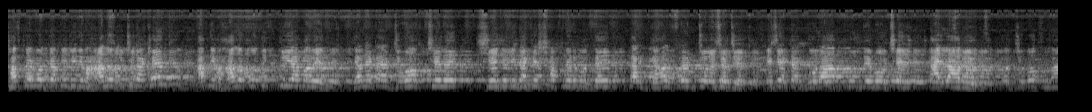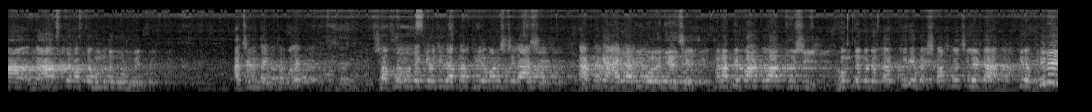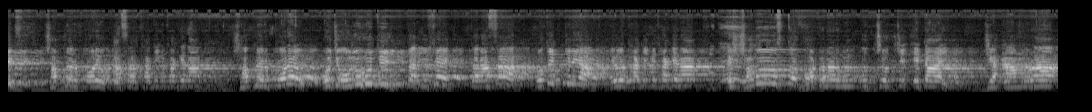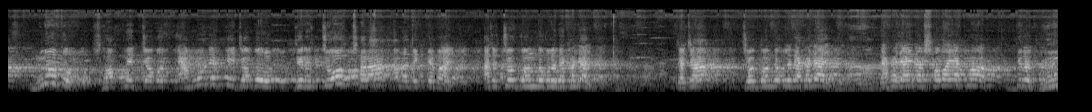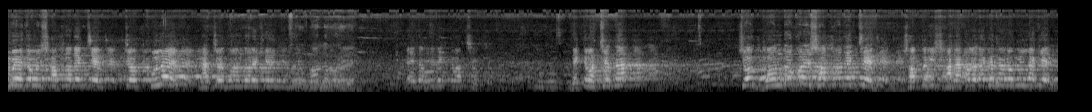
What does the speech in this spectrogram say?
স্বপ্নের মধ্যে আপনি যদি ভালো কিছু দেখেন, আপনি ভালো প্রতিক্রিয়া পাবেন। যেমন একটা যুবক ছেলে, সে যদি দেখে স্বপ্নের মধ্যে তার গার্লফ্রেন্ড চলে এসেছে, এসে একটা গোলাপ ফুল দিয়ে বলছে আই লাভ ইউ ও যুবক না না আসতে না আসতে ঘুম থেকে উঠবে। আচ্ছা না তাই কথা বলে স্বপ্নের মধ্যে কেউ যদি আপনার প্রিয় মানুষ চলে আসে, আপনাকে আই লাভ ইউ বলে দিয়েছে মানে আপনি পাক পাক খুশি, ঘুম থেকে আর কি রে ভাই, স্বপ্ন ছিল এটা কি ফিলিংস স্বপ্নের পরেও আশা থাকে কি থাকে না? স্বপ্নের পরেও ওই যে অনুভূতি, তার ইফেক্ট তার আশা, প্রতিক্রিয়া এগুলো থাকে কি থাকে না? এই সমস্ত ঘটনার মূল উৎস হচ্ছে এটাই যে আমরা মূলত স্বপ্নের জগৎ এমন একটি জগৎ যেটা চোখ ছাড়া আমরা দেখতে পাই। আচ্ছা চোখ বন্ধ করে দেখা যায়? চাচা, চোখ বন্ধ করে দেখা যায়? দেখা যায় না, সবাই একমত। কিন্তু ঘুমে যেমন স্বপ্ন দেখছেন, চোখ খুলে না চোখ বন্ধ রেখে? এই তো আপনি দেখতে পাচ্ছেন। দেখতে পাচ্ছেন না? চোখ বন্ধ করে স্বপ্ন দেখছেন। স্বপ্ন কি সাদা কালো দেখেন না রঙিন দেখেন?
